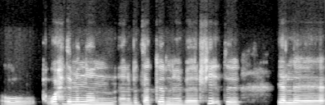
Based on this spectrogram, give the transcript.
وواحدة منّن يعني بتذكّرني برفيقتي يلّي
